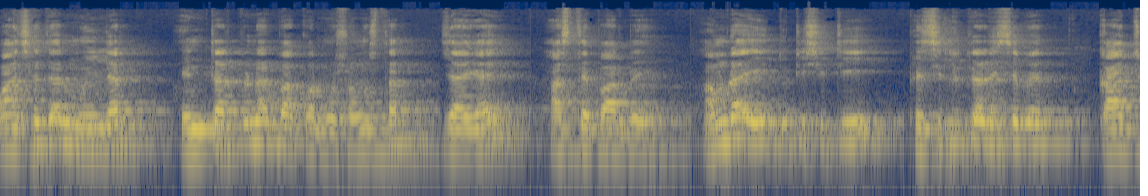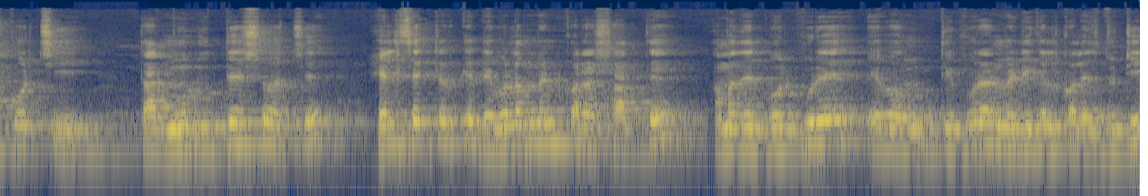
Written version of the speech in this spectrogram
পাঁচ হাজার মহিলার এন্টারপ্রেনার বা কর্মসংস্থার জায়গায় আসতে পারবে। আমরা এই দুটি সিটি ফেসিলিটার হিসেবে কাজ করছি। তার মূল উদ্দেশ্য হচ্ছে হেলথ সেক্টরকে ডেভেলপমেন্ট করার স্বার্থে আমাদের বোলপুরে এবং ত্রিপুরার মেডিকেল কলেজ দুটি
